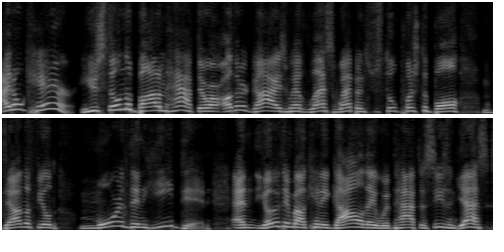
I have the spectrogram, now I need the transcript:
I don't care. He's still in the bottom half. There are other guys who have less weapons who still push the ball down the field more than he did. And the other thing about Kenny Golladay with half the season, yes,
